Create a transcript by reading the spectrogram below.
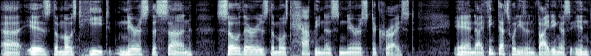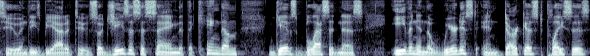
uh, is the most heat nearest the sun." So there is the most happiness nearest to Christ. And I think that's what he's inviting us into in these Beatitudes. So Jesus is saying that the kingdom gives blessedness even in the weirdest and darkest places.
